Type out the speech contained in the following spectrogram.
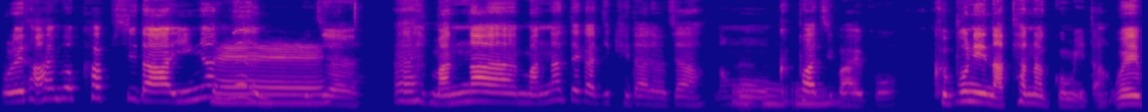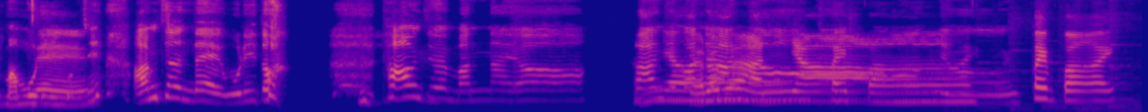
우리 다 행복합시다. 2년은 네. 이제 에, 만나 만날 때까지 기다려자. 너무 음, 음, 급하지 음. 말고 그분이 나타날 겁니다. 왜 마무리 네. 이거지? 아무튼 네 우리도 다음 주에 만나요. 다음 주에 안녕. 만나요. 여러분, 안녕. 바이바이. 바이바이.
